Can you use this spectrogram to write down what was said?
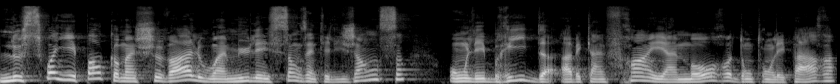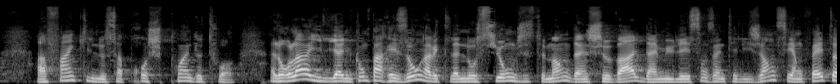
Ne soyez pas comme un cheval ou un mulet sans intelligence, on les bride avec un frein et un mort dont on les part, afin qu'ils ne s'approchent point de toi. Alors là, il y a une comparaison avec la notion justement d'un cheval, d'un mulet sans intelligence, et en fait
